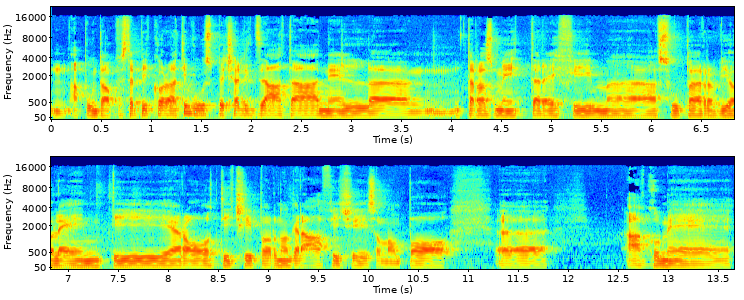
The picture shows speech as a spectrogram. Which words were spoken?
mm, appunto ha questa piccola tv specializzata nel um, trasmettere film uh, super violenti, erotici, pornografici, insomma un po' uh, ha come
